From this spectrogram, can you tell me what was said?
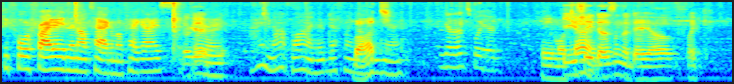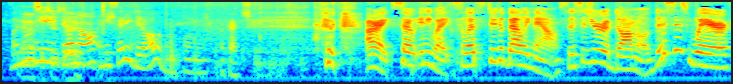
before Friday, and then I'll tag them. Okay, guys? Okay. Alright. I'm not blind. They're definitely not in here. Yeah, that's weird. Need more He usually does on the day of, like. But And no, it's he done all. He said he did all of them for me. Okay. Poop. All right. So anyway, so let's do the belly now. So this is your abdominal. This is where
